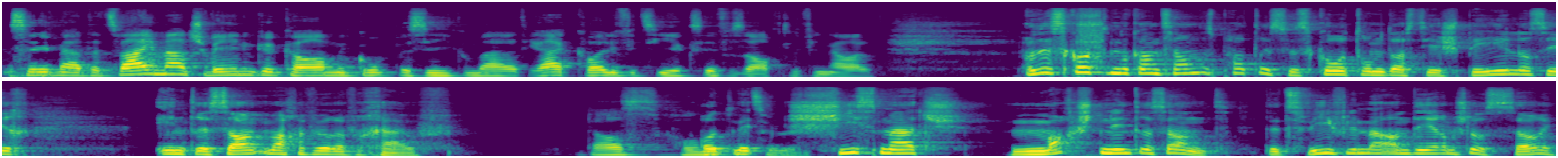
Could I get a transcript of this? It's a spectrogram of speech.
Wir hatten zwei Matches weniger gehabt mit Gruppensieg und wären direkt qualifiziert für das Achtelfinale. Und es geht um ganz anders, Patrice. Es geht darum, dass die Spieler sich interessant machen für einen Verkauf. Das kommt Und mit Schießmatch machst du ihn interessant. Da zweifle ich an dir am Schluss, sorry.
